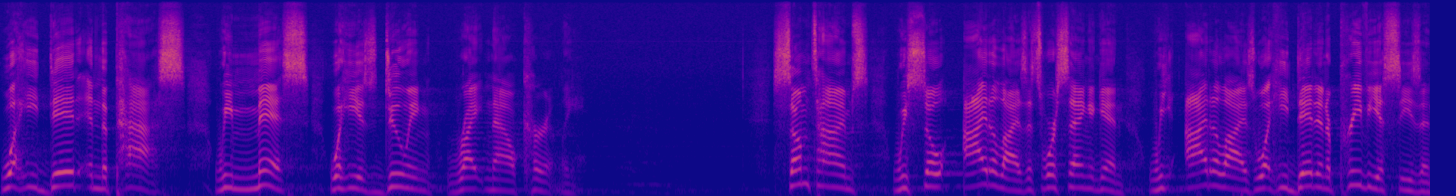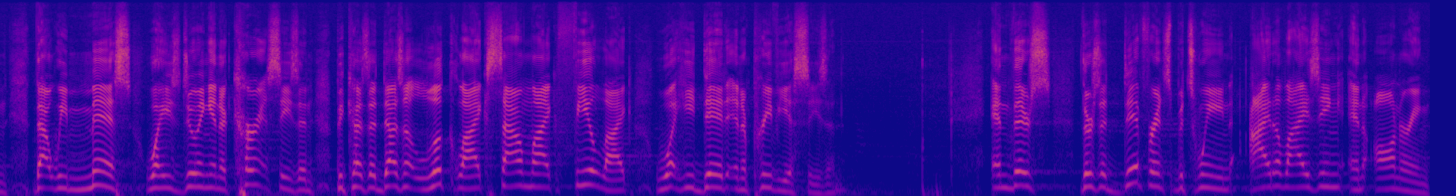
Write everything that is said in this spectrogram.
what he did in the past, we miss what he is doing right now, currently. Sometimes we so idolize, it's worth saying again, we idolize what he did in a previous season that we miss what he's doing in a current season because it doesn't look like, sound like, feel like what he did in a previous season. And there's there's a difference between idolizing and honoring.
